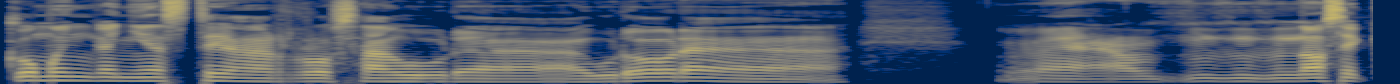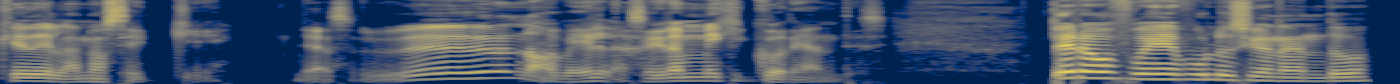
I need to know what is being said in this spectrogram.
¿Cómo engañaste a Rosaura Aurora? Ah, no sé qué de la no sé qué. Eh, novelas, era México de antes. Pero fue evolucionando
